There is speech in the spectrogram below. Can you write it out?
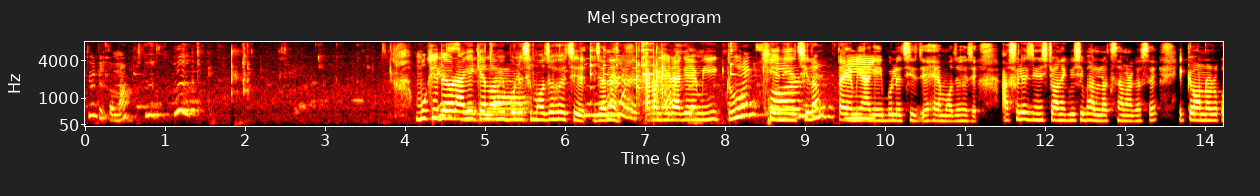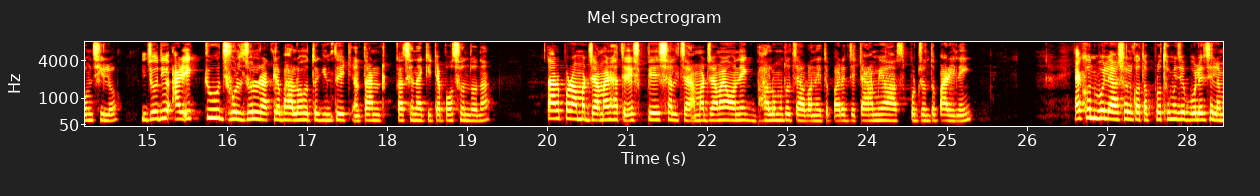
তুই দেখো মা? মুখে দেওয়ার আগে কেন আমি বলেছি মজা হয়েছে জানেন? কারণ এর আগে আমি একটু খেয়ে নিয়েছিলাম তাই আমি আগেই বলেছি যে হ্যাঁ মজা হয়েছে। আসলে জিনিসটা অনেক বেশি ভালো লাগছে আমার কাছে একটু অন্যরকম ছিল। যদিও আর একটু ঝোল ঝোল রাখলে ভালো হতো কিন্তু তার কাছে নাকি এটা পছন্দ না। তারপর আমার জামাইয়ের হাতের স্পেশাল চা আমার জামাই অনেক ভালো মতো চা বানাইতে পারে যেটা আমিও আজ পর্যন্ত পারি নাই। এখন বলি আসল কথা প্রথমে যে বলেছিলাম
